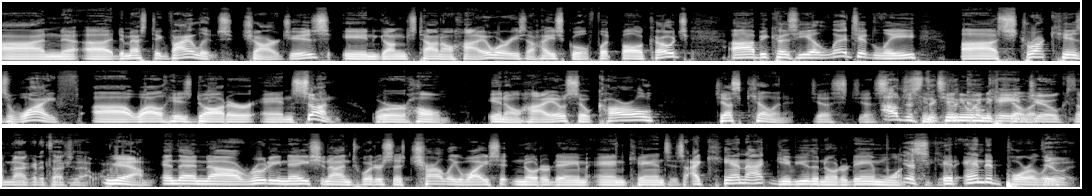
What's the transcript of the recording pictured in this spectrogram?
on uh, domestic violence charges in Youngstown, Ohio, where he's a high school football coach, uh, because he allegedly uh, struck his wife while his daughter and son were home in Ohio. So, Carl just killing it. Just, just. I'll just stick to continuing to, cocaine kill it. I'm not going to touch that one. Yeah, and then uh, Rudy Nation on Twitter says Charlie Weiss at Notre Dame and Kansas. I cannot give you the Notre Dame one. Yes, you can. It ended poorly. Do it.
